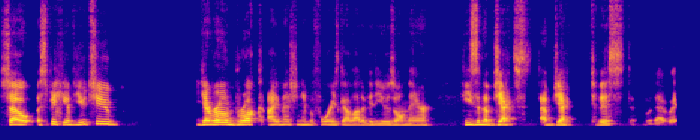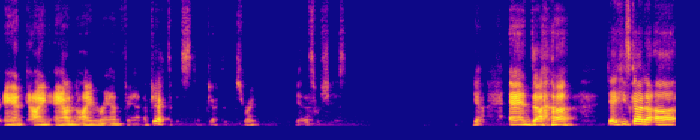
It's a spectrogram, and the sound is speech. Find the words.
So uh, speaking of YouTube, Yaron Brook, I mentioned him before. He's got a lot of videos on there. He's an object objectivist, whatever, and Ayn, and Ayn Rand fan. Objectivist, objectivist, right? Yeah, that's what she is. Yeah, and uh, yeah, he's got a uh,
